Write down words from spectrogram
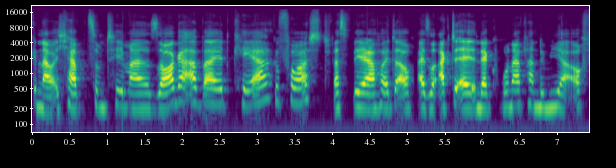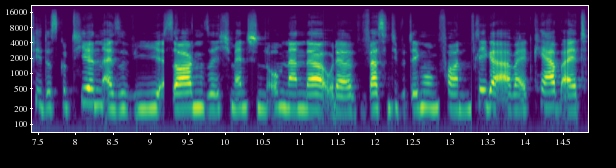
Genau, ich habe zum Thema Sorgearbeit, Care geforscht, was wir heute auch, also aktuell in der Corona-Pandemie ja auch viel diskutieren. Also wie sorgen sich Menschen umeinander oder was sind die Bedingungen von Pflegearbeit, Carearbeit?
